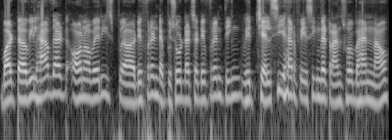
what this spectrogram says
But uh, we'll have that on a very sp- uh, different episode. That's a different thing with chelsea are facing the transfer ban now.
